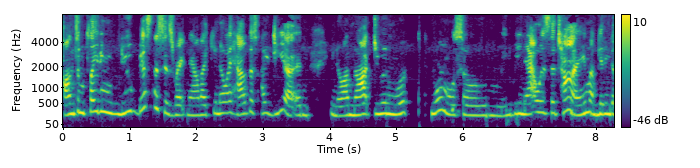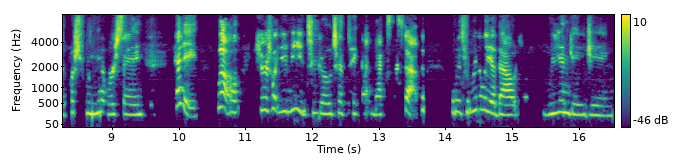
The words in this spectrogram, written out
contemplating new businesses right now. Like, you know, I have this idea and, you know, I'm not doing work normal. So maybe now is the time. I'm getting the push from the universe saying, hey, well, here's what you need to go to take that next step. But it's really about re-engaging,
